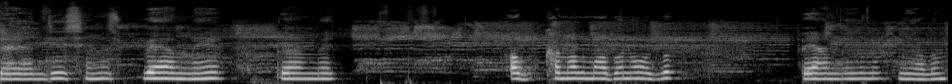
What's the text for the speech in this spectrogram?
Beğendiyseniz beğenmeyi, beğenme, ab- kanalıma abone olup beğenmeyi unutmayalım.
